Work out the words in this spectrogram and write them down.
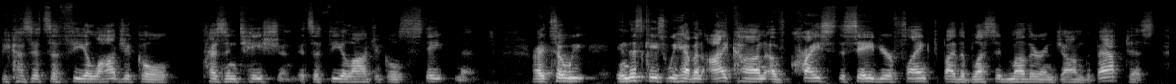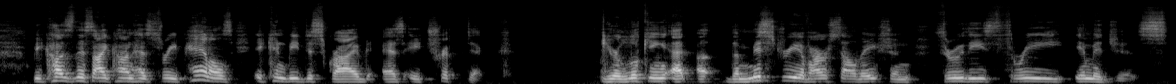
because it's a theological presentation, it's a theological statement. Right? So we in this case we have an icon of Christ the Savior flanked by the Blessed Mother and John the Baptist. Because this icon has three panels, it can be described as a triptych. You're looking at uh, the mystery of our salvation through these three images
